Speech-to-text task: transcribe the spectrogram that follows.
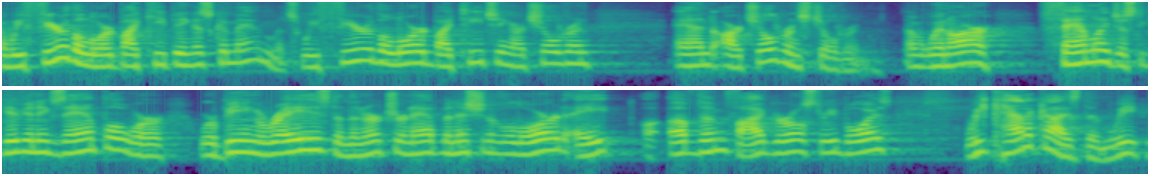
And we fear the Lord by keeping His commandments. We fear the Lord by teaching our children and our children's children. When our family, just to give you an example, were, were being raised in the nurture and admonition of the Lord, eight of them, five girls, three boys, we catechized them. We,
